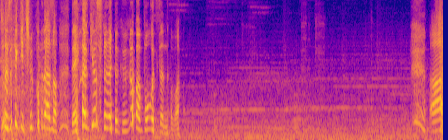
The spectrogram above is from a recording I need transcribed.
저 새끼 죽고 나서 내가 교수를 그것만 보고 있었나봐. 아,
